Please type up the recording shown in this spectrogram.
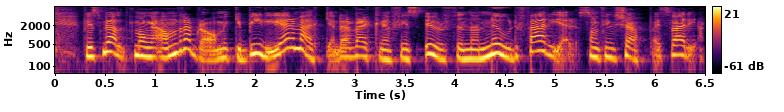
Det finns väldigt många andra bra och mycket billigare märken där det verkligen finns urfina nudefärger som finns köpa i Sverige.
